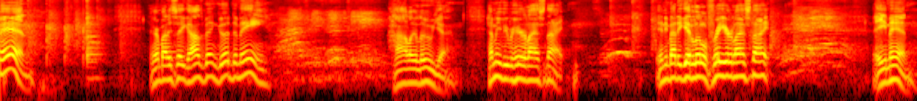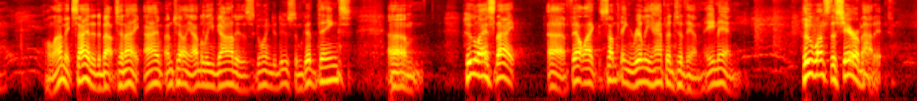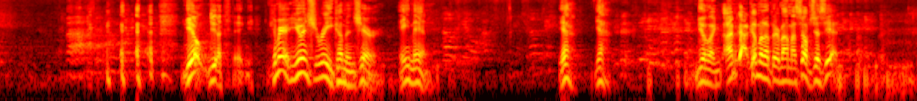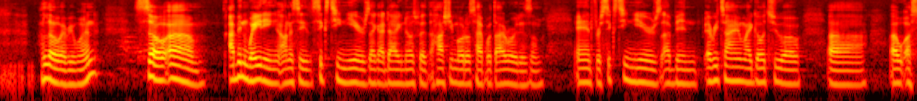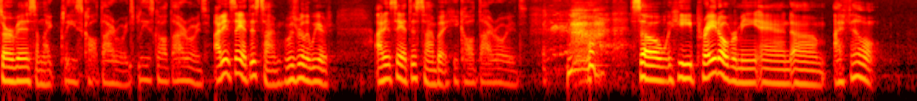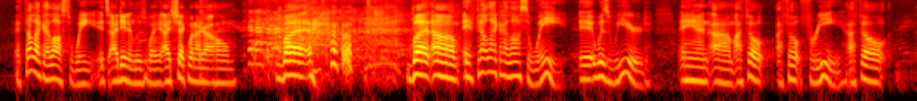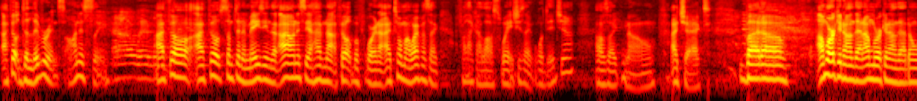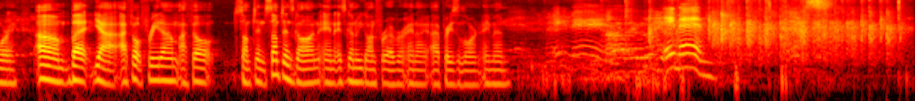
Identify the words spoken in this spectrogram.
Amen. Everybody say, God's been good to me. Hallelujah. How many of you were here last night? Anybody get a little freer last night? Amen. Well, I'm excited about tonight. I'm, I'm, telling you, I believe God is going to do some good things. Um, who last night uh, felt like something really happened to them? Amen. Amen. Who wants to share about it? Gil, come here. You and Cherie come and share. Amen. Yeah, yeah. Gil, like, I'm not coming up there by myself just yet. Hello, everyone. So, um, I've been waiting, honestly, 16 years. I got diagnosed with Hashimoto's hypothyroidism. And for 16 years, I've been, every time I go to a, uh, a, a, service, I'm like, please call thyroids, please call thyroids. I didn't say it this time. It was really weird. I didn't say it this time, but he called thyroids. so he prayed over me, and um, I felt, it felt like I lost weight. It's, I didn't lose weight. I checked when I got home. but, but um, it felt like I lost weight. It was weird. And um, I felt I felt free. I felt I felt deliverance, honestly. I felt I felt something amazing that I honestly I have not felt before. And I told my wife, I was like, I felt like I lost weight. She's like, Well, did you? I was like, No, I checked, but um, I'm working on that. I'm working on that. Don't worry. Um, but yeah, I felt freedom. I felt something. Something's gone, and it's going to be gone forever. And I, I praise the Lord. Amen. Amen. Amen.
